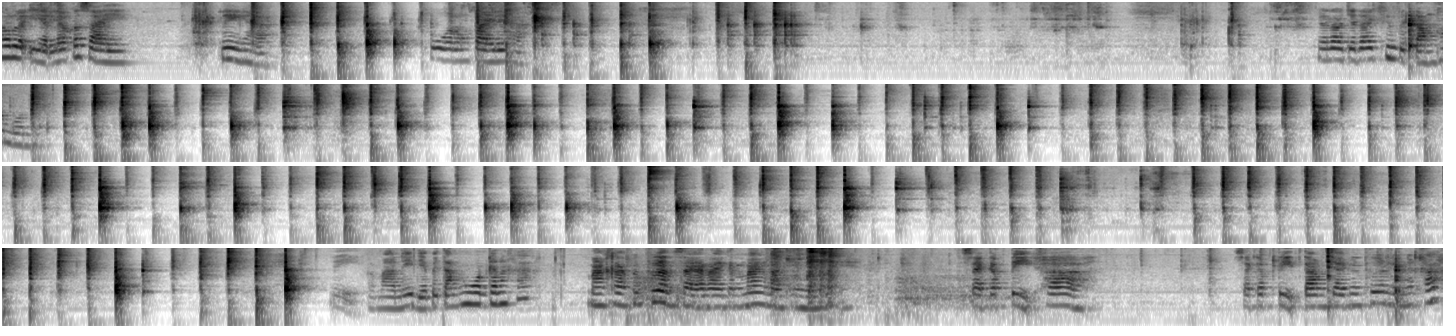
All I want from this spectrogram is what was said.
เข้าละเอียดแล้วก็ใส่ นี่ค่ะตัวลงไปเลยค่ะ แล้วเราจะได้ขึ้นไปตำข้างบน นี้เดี๋ยวไปตำข้างบนกันนะคะ มาค่ะเพื่อนๆใส่อะไรกันบ้างมาทีนี้ ใส่กะปิค่ะ ใส่กะปิตามใจเพื่อนๆเลยนะคะ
